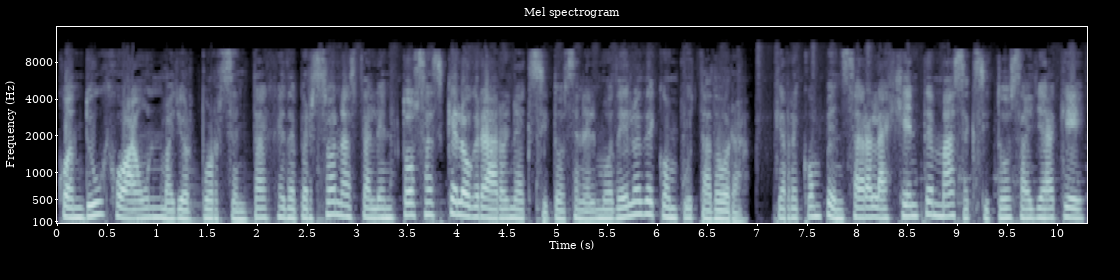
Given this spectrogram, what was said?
condujo a un mayor porcentaje de personas talentosas que lograron éxitos en el modelo de computadora, que recompensar a la gente más exitosa ya que,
